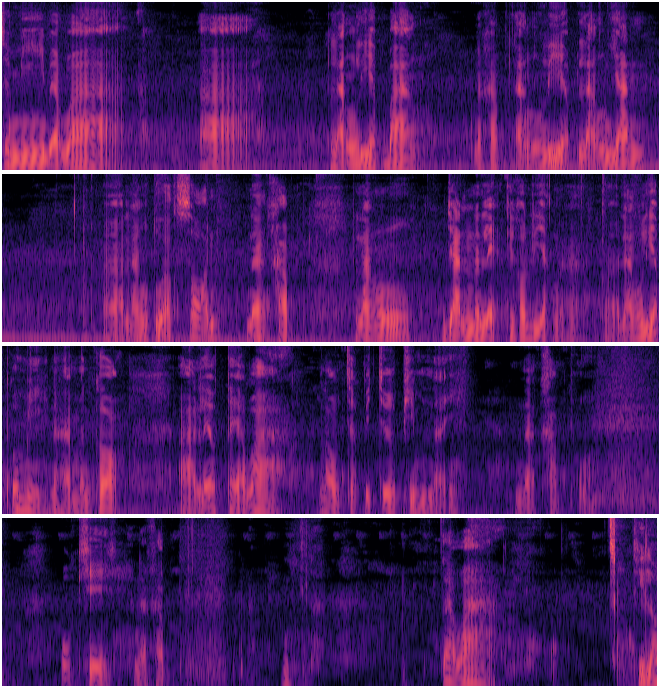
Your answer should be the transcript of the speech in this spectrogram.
จะมีแบบว่าอ่าหลังเรียบบ้างนะครับ หลังเรียบหลังยันอ่าหลังตัวอักษรนะครับ หลังยันนั่นแหละที่เขาเรียกนะฮะหลังเรียบก็มีนะฮะมันก็ อ่าแล้วแต่ว่าเราจะไปเจอพิมพ์ไหนนะครับผมโอเคนะครับ แต่ว่าที่เรา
